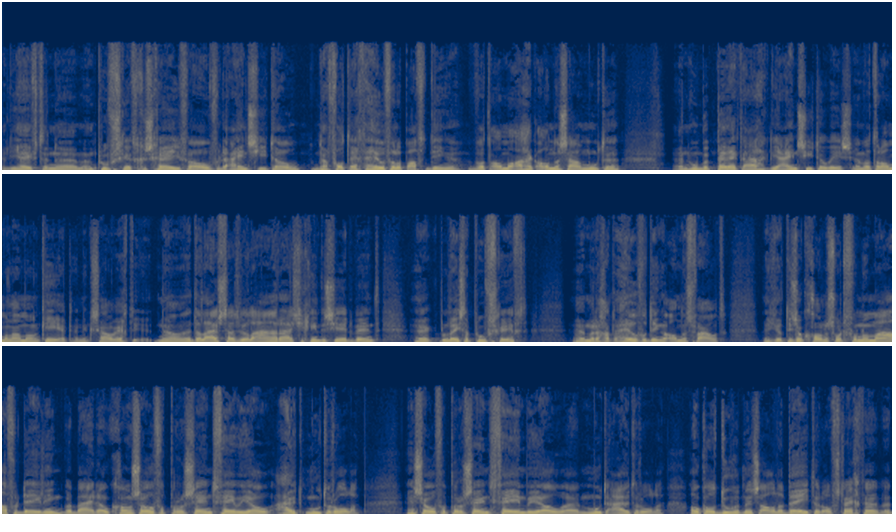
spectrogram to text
Die heeft een, eh, een proefschrift geschreven over de eindcito. Daar valt echt heel veel op af te dingen. Wat allemaal eigenlijk anders zou moeten. En hoe beperkt eigenlijk die eindcito is. En wat er allemaal aan mankeert. En ik zou echt nou, de luisteraars willen aanraden als je geïnteresseerd bent. Hè, lees dat proefschrift. Eh, maar er gaat er heel veel dingen anders fout. Weet je, het is ook gewoon een soort van normaalverdeling. Waarbij er ook gewoon zoveel procent VWO uit moet rollen. En zoveel procent VMBO eh, moet uitrollen. Ook al doen we het met z'n allen beter of slechter.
